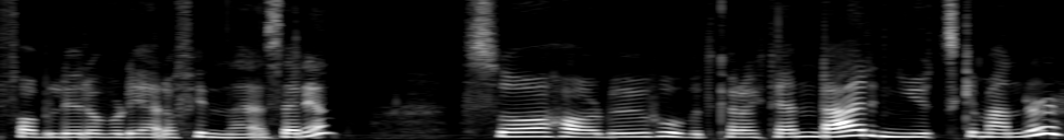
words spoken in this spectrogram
Fabeldyr og hvor de er å finne-serien. Så har du hovedkarakteren der, Newt Scamander.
